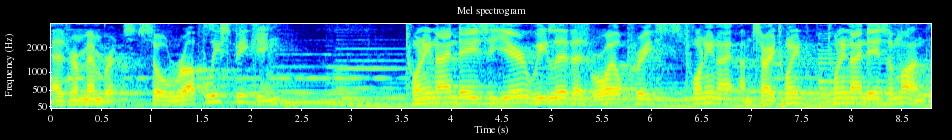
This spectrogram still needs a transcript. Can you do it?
as remembrance. So, roughly speaking, 29 days a year, we live as royal priests. 29, I'm sorry, 20, 29 days a month,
